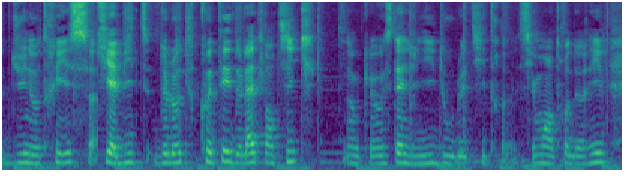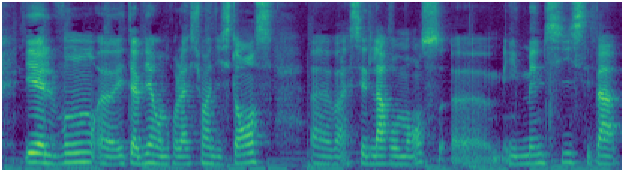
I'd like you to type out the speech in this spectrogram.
d'une autrice qui habite de l'autre côté de l'Atlantique, donc aux États-Unis, d'où le titre Simon entre deux rives, et elles vont établir une relation à distance. voilà, c'est de la romance, et même si c'est pas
